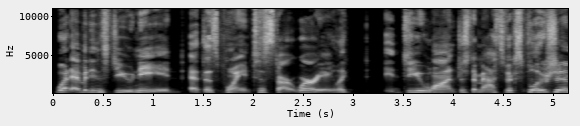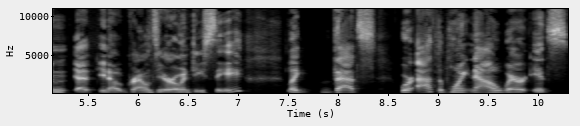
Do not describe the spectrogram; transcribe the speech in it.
what evidence do you need at this point to start worrying? Like, do you want just a massive explosion at you know ground zero in DC? Like, that's we're at the point now where it's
